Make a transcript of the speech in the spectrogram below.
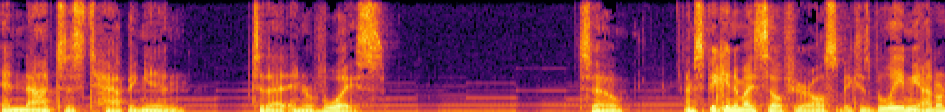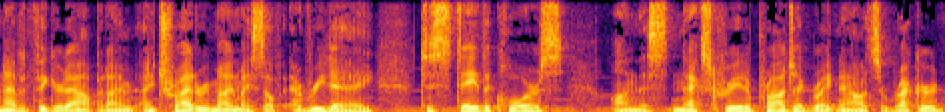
and not just tapping in to that inner voice. So, I'm speaking to myself here also because believe me, I don't have it figured out, but I, I try to remind myself every day to stay the course on this next creative project. Right now, it's a record.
